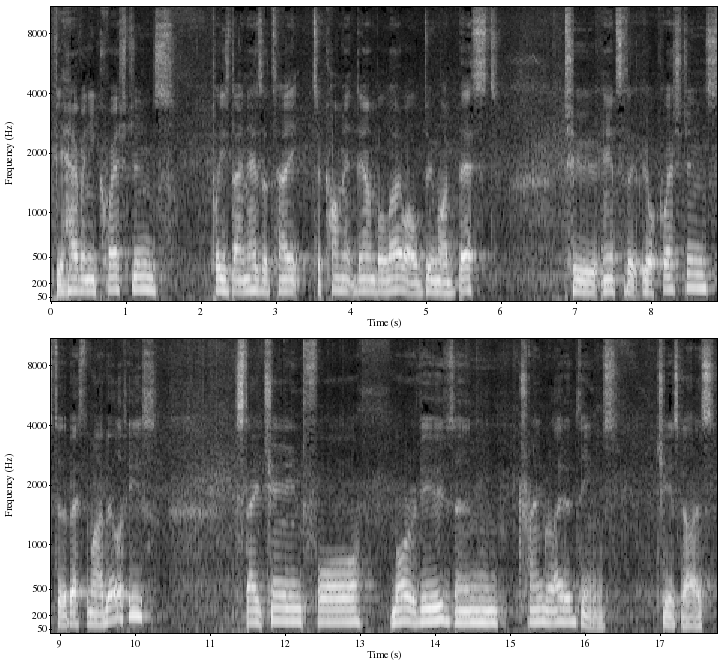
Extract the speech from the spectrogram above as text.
If you have any questions, please don't hesitate to comment down below. I'll do my best to answer the, your questions to the best of my abilities. Stay tuned for more reviews and train related things. Cheers, guys.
